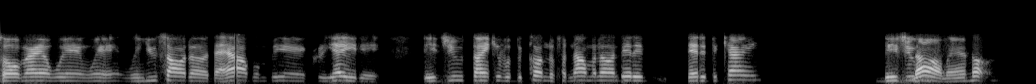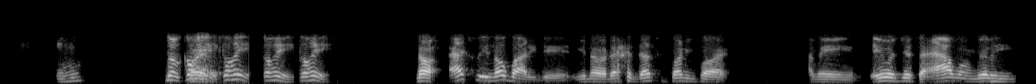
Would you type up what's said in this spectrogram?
So, man, when when when you saw the the album being created, did you think it would become the phenomenon that it that it became? Did you? No, man, no. hmm No. Go Go ahead. ahead. Go ahead. Go ahead. Go ahead. No, actually, nobody did. You know, that that's the funny part. I mean, it was just an album really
